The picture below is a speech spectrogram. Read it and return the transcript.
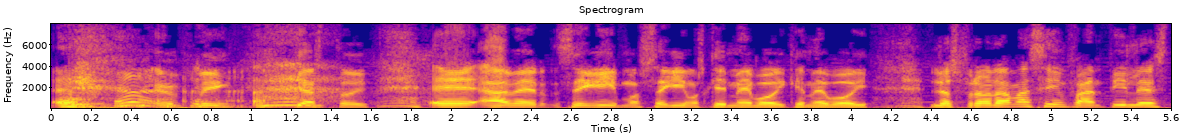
en fin, ya estoy. Eh, a ver, seguimos, seguimos, que me voy, que me voy. Los programas infantiles,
